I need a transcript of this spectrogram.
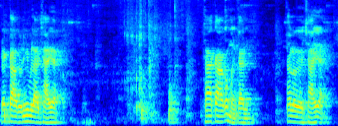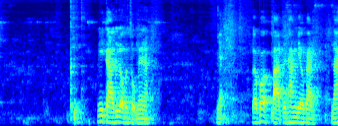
แล้วกาวตัวนี้เวลาใช้อะทากาวก็เหมือนกัน ถ้าเราจะใช้อะ นี่กาวที่เราผสมเลยนะเนี่ยเราก็ปาดไปทางเดียวกันนะ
